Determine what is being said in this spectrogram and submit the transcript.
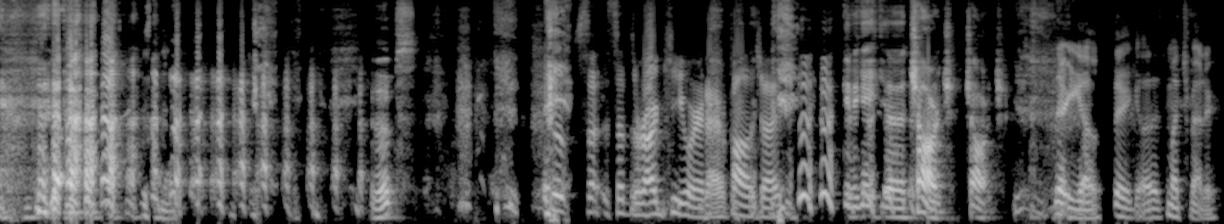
Oops. Oops, said- said the wrong keyword i apologize Giving it uh, charge, charge. There you go. There you go. That's much better.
